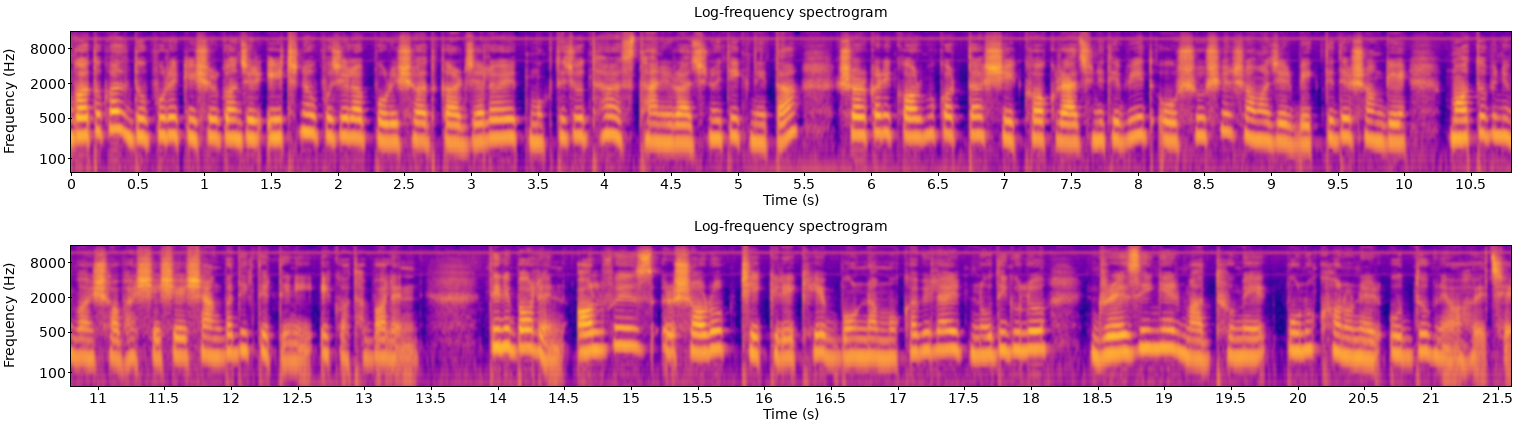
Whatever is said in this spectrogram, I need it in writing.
গতকাল দুপুরে কিশোরগঞ্জের ইটনা উপজেলা পরিষদ কার্যালয়ে মুক্তিযোদ্ধা স্থানীয় রাজনৈতিক নেতা, সরকারি কর্মকর্তা, শিক্ষক, রাজনীতিবিদ ও সুশীল সমাজের ব্যক্তিদের সঙ্গে মতবিনিময় সভা শেষে সাংবাদিকদের তিনি কথা বলেন। তিনি বলেন অলওয়েজ সড়ক ঠিক রেখে বন্যা মোকাবিলায় নদীগুলো ড্রেজিংয়ের মাধ্যমে পুনঃখননের উদ্যোগ নেওয়া হয়েছে।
